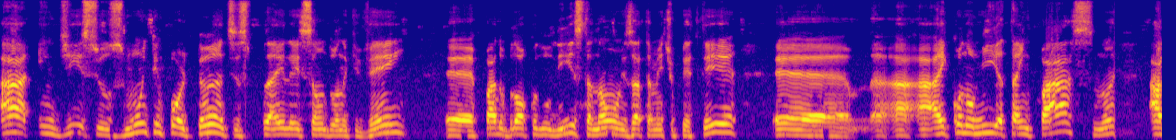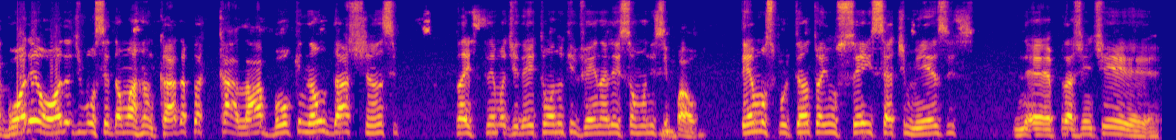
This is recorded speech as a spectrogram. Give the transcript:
há indícios muito importantes para a eleição do ano que vem, é, para o bloco lulista, não exatamente o PT. É, a, a, economia está em paz. Não é? Agora é hora de você dar uma arrancada para calar a boca e não dar chance para a extrema-direita o ano que vem na eleição municipal. Temos, portanto, aí uns seis, sete meses é, para a gente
